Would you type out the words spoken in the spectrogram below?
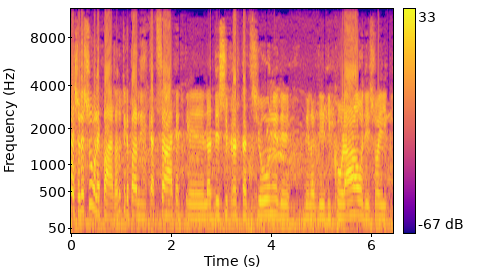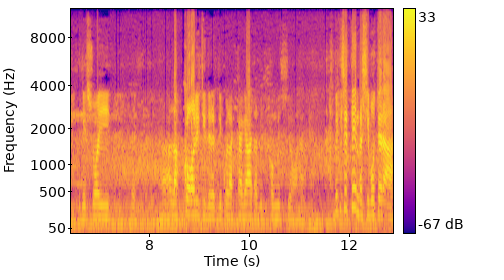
Adesso nessuno ne parla, tutti che parlano di cazzate, tutti la desecretazione de- della- di, di Colau, dei suoi, dei suoi eh, l'accoliti de- di quella cagata di commissione. Il 20 settembre si voterà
